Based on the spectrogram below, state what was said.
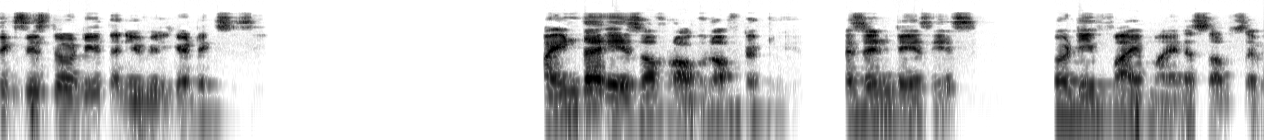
6 is 30, then you will get x. is Find the age of Rahul after 2 years. Present age is 35 minus of 7.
